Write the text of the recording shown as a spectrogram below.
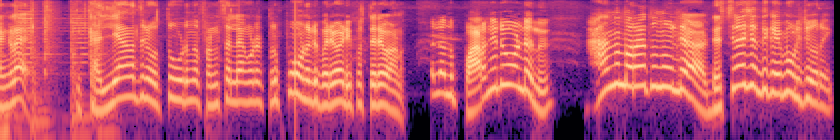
വേണം. ഈ കല്യാണത്തിന് ഒത്തുകൂടുന്ന ഫ്രണ്ട്സ് എല്ലാം കൂടെ ട്രിപ്പ് പോണ ഒരു പരിപാടി ഇപ്പൊ സ്ഥിരമാണ്. അല്ല ഒന്ന് പറഞ്ഞിട്ട് പോകണ്ടെന്ന് അതൊന്നും പറയത്തൊന്നുമില്ല. ഡെസ്റ്റിനേഷൻ എത്തി കഴിയുമ്പോൾ വിളിച്ചു പറയും.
